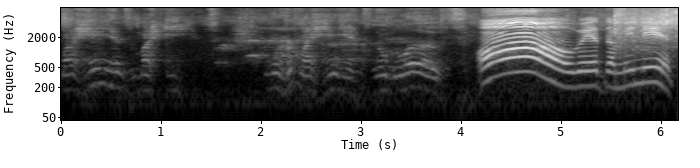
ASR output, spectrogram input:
My hands, my hands. My hands. No gloves. Oh, wait a minute.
